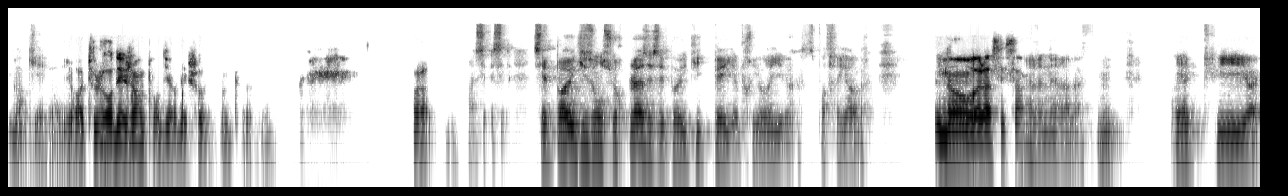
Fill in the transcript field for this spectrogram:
Bon, ok. il y aura toujours des gens pour dire des choses, donc, euh, voilà. C'est- pas eux qui sont sur place et c'est pas eux qui te payent, a priori. euh, C'est pas très grave, Non, voilà, c'est ça. en général. ouais. Mm. Et puis, ouais.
